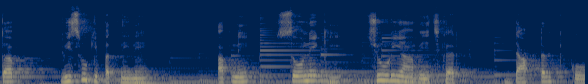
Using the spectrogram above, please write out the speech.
तब विशु की पत्नी ने अपने सोने की चूड़ियाँ बेचकर डॉक्टर को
